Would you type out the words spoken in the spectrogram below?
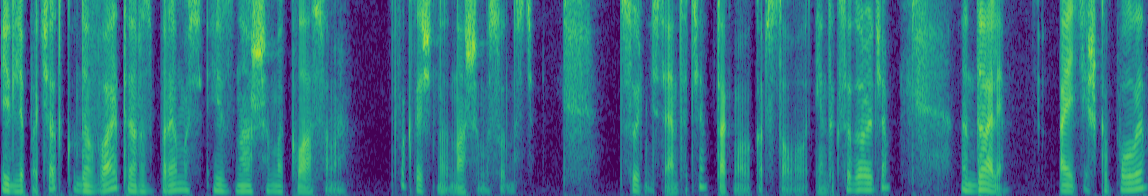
І для початку давайте розберемось із нашими класами, фактично нашими сутностями. Сутність Entity, так ми використовували індекси, до речі. Далі IT поле, е,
